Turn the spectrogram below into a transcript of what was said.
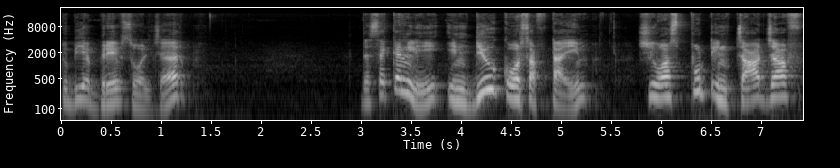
to be a brave soldier. The secondly, in due course of time, she was put in charge of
